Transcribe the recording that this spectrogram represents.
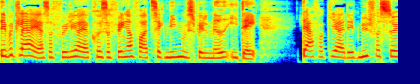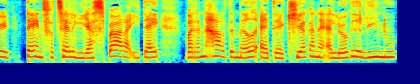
Det beklager jeg selvfølgelig, og jeg krydser fingre for, at teknikken vil spille med i dag. Derfor giver jeg det et nyt forsøg, dagens fortælling. Jeg spørger dig i dag, hvordan har du det med, at øh, kirkerne er lukkede lige nu?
